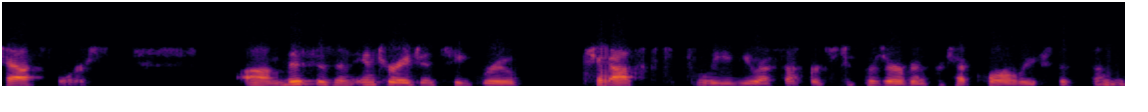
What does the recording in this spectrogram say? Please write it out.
Task Force. Um, this is an interagency group tasked to lead U.S. efforts to preserve and protect coral reef systems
